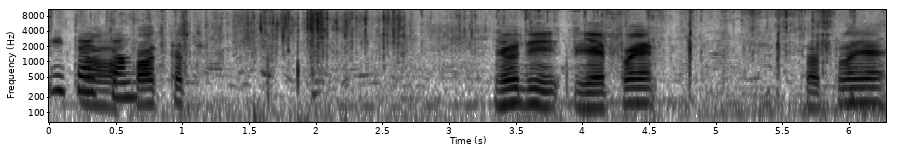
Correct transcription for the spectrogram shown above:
I to je malo to. potkat. Ljudi, lijepo je, toplo je.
